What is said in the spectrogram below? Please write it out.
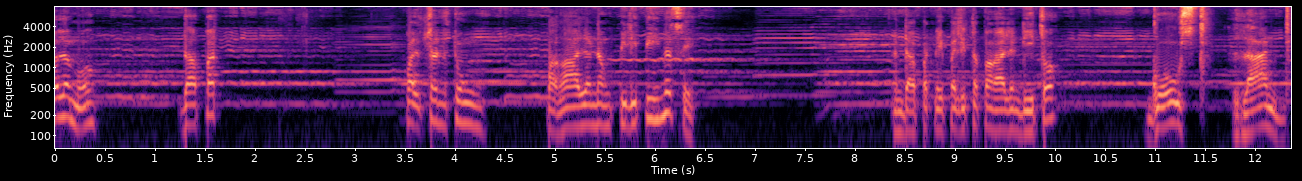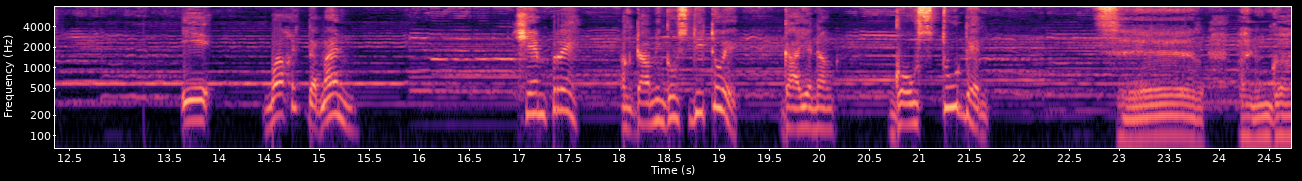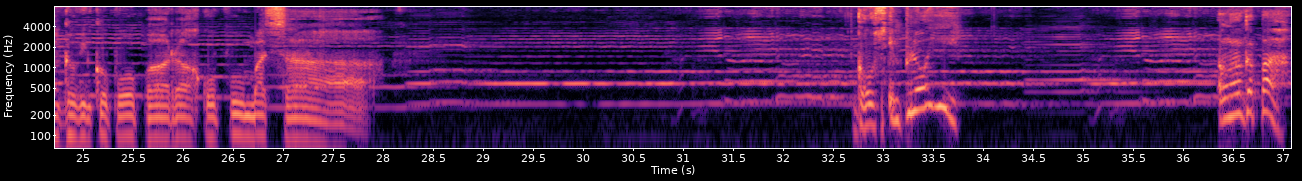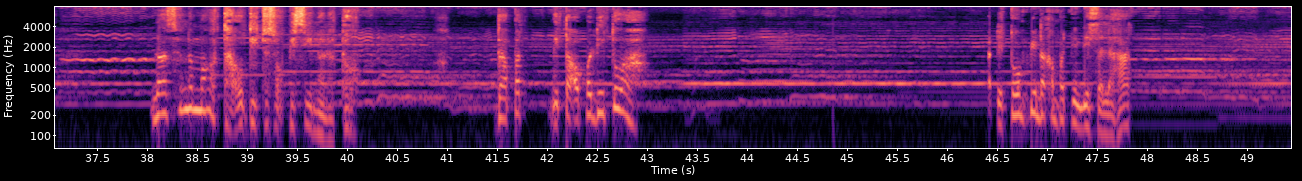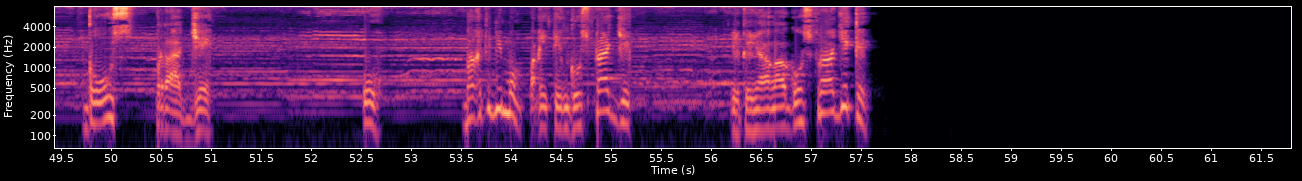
Alam mo, dapat paltan na tong pangalan ng Pilipinas eh. Ang dapat na ipalit na pangalan dito? Ghost Land. Eh, bakit naman? Siyempre, ang daming ghost dito eh. Gaya ng ghost student. Sir, anong gagawin ko po para ako pumasa? Ghost employee. Ang aga pa. Nasaan ang mga tao dito sa opisina na to? Dapat may tao pa dito ah. At ito ang pinakamatindi sa lahat. Ghost Project. Oh, bakit hindi mo pakita yung Ghost Project? Eh kaya nga Ghost Project eh.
